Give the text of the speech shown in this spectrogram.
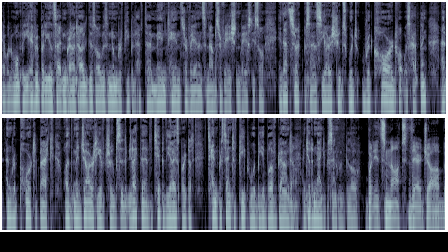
Yeah, well, it won't be everybody inside in Groundhog. There's always a number of people that have to maintain surveillance and observation, basically. So, in that circumstance, the Irish troops would record what was happening and, and report it back, while the majority of troops, it'd be like the, the tip of the iceberg that 10% of people would be above ground Yeah. and the other 90% would be below. But it's not their job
